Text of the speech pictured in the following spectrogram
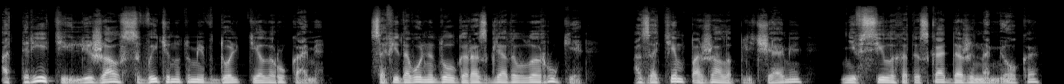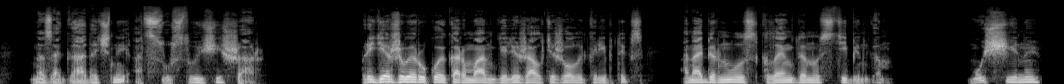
а третий лежал с вытянутыми вдоль тела руками. Софи довольно долго разглядывала руки, а затем пожала плечами не в силах отыскать даже намека на загадочный отсутствующий шар. Придерживая рукой карман, где лежал тяжелый криптекс, она обернулась к Лэнгдону с. Мужчины,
